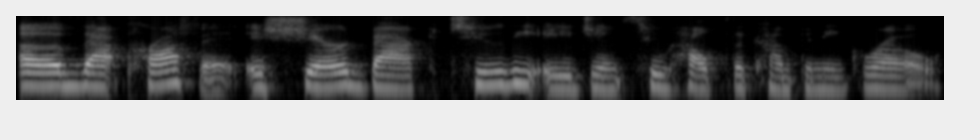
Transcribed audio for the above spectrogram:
of that profit is shared back to the agents who help the company grow.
